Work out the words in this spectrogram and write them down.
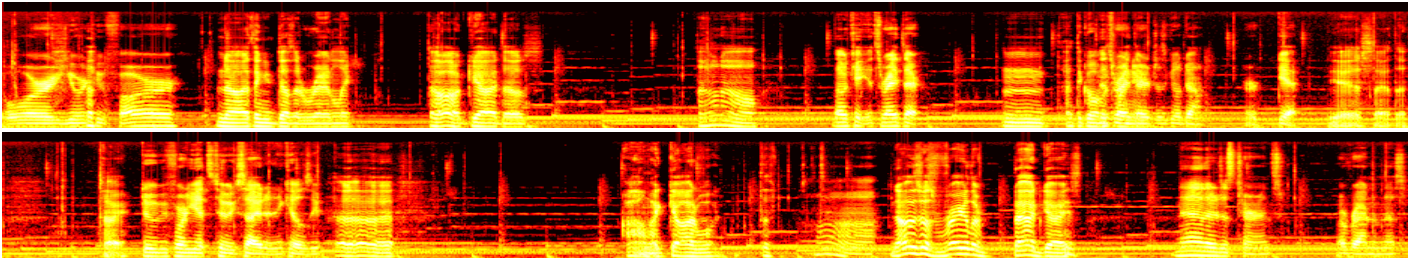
or you were too far? No, I think he does it randomly. Oh god, those. I don't know. Okay, it's right there. Mm, I have to go over It's right there. Just go down. Or yeah, Yes, I have to. Alright. do it before he gets too excited and kills you. Uh. Oh my god, what the. Huh. No, it's just regular bad guys. Nah, they're just turns or randomness.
